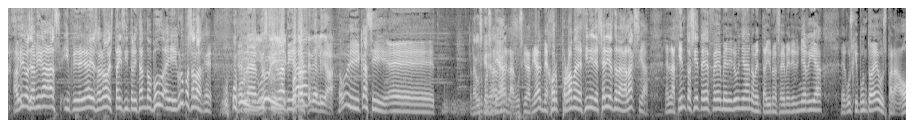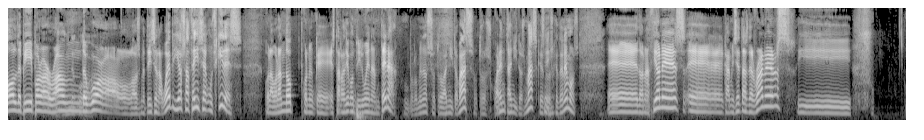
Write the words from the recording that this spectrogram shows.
Amigos y amigas, infidelidades o no, estáis sintonizando Bu- y Grupo Salvaje. en la Uy, uy, Ratia. otra infidelidad. Uy, casi. eh, La. Salvaje, La el mejor programa de cine y de series de la galaxia. En la 107 FM en Iruña, 91 FM en Iruñería, eguski.eus para all the people around the world. Os metéis en la web y os hacéis eguskides colaborando con el que esta radio continúe en antena, por lo menos otro añito más, otros 40 añitos más, que es Sí. los que tenemos. Eh, donaciones, eh, camisetas de runners y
